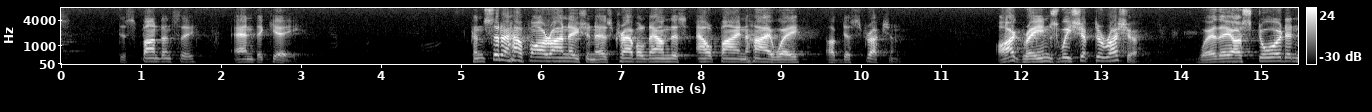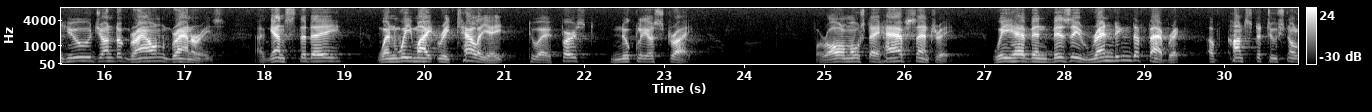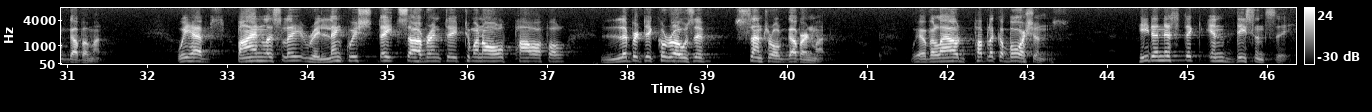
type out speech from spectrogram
despondency, and decay. Consider how far our nation has traveled down this alpine highway of destruction. Our grains we ship to Russia, where they are stored in huge underground granaries against the day when we might retaliate to a first nuclear strike. For almost a half century, we have been busy rending the fabric of constitutional government. We have spinelessly relinquished state sovereignty to an all powerful, liberty corrosive central government. We have allowed public abortions, hedonistic indecency,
